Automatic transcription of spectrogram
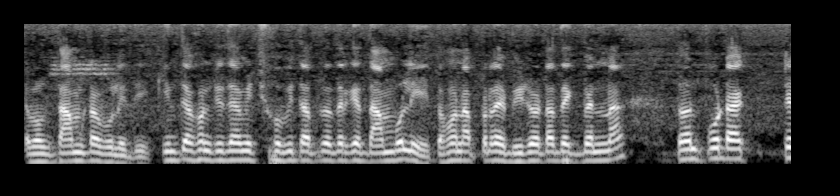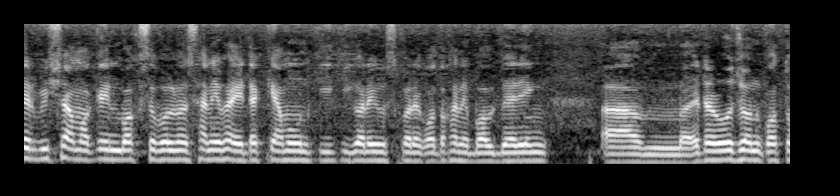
এবং দামটা বলে দিই। কিন্তু এখন যদি আমি ছবিতে আপনাদেরকে দাম বলি, তখন আপনারা ভিডিওটা দেখবেন না। তখন প্রোডাক্টের বিষয়ে আমাকে ইনবক্সে বলবেন, সানি ভাই, এটা কেমন? কি কি করে ইউজ করে? কতখানি বল বেয়ারিং এটার ওজন কত?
